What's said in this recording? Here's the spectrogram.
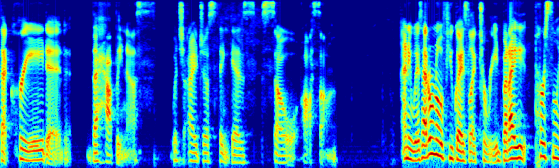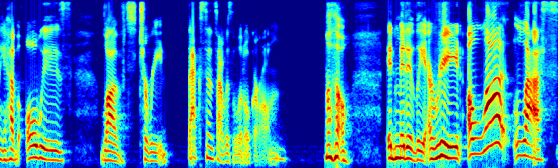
that created the happiness, which I just think is so awesome. Anyways, I don't know if you guys like to read, but I personally have always loved to read back since I was a little girl. Although, admittedly, I read a lot less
